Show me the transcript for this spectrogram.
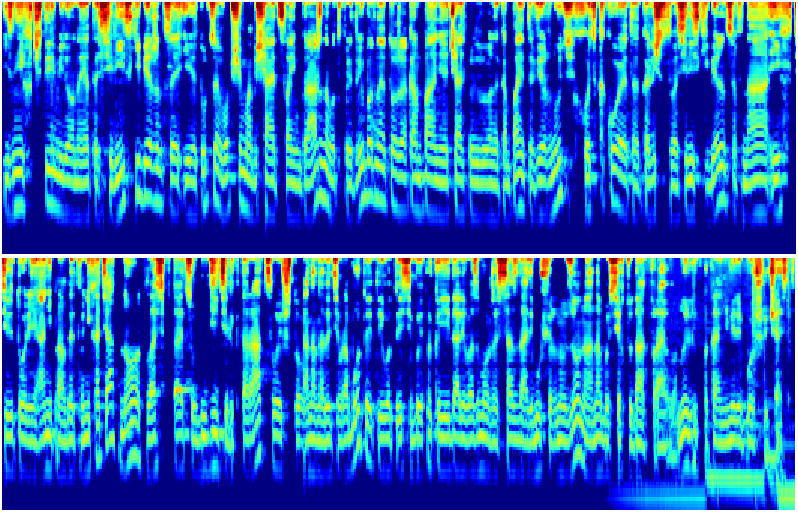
Из них 4 миллиона — это сирийские беженцы. И Турция, в общем, обещает своим гражданам, вот предвыборная тоже кампания, часть предвыборной кампании, это вернуть вернуть хоть какое-то количество сирийских беженцев на их территории. Они, правда, этого не хотят, но власть пытается убедить электорат свой, что она над этим работает, и вот если бы только ей дали возможность создать буферную зону, она бы всех туда отправила. Ну или, по крайней мере, большую часть.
